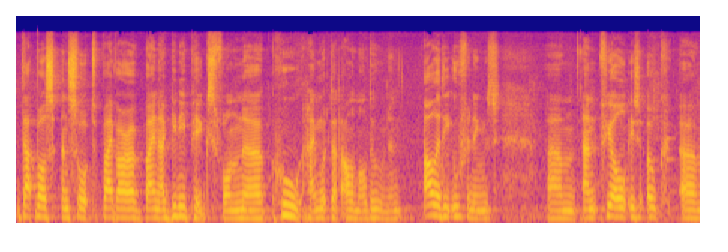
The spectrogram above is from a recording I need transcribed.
Dat was een soort... Wij waren bijna guinea pigs van eh, hoe hij moet dat allemaal doen. En alle die oefeningen... ehm, en viool is ook ehm,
